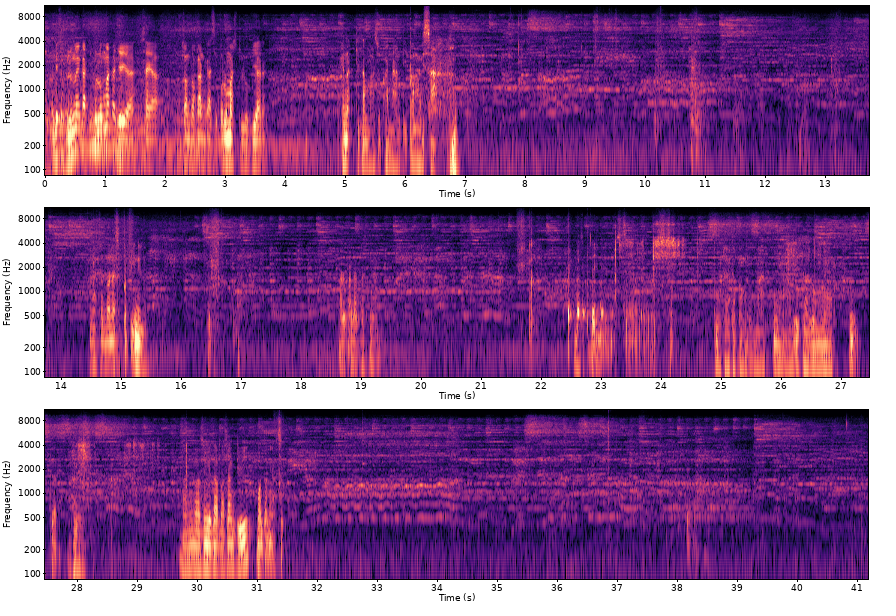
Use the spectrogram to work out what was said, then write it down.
tapi sebelumnya kasih pelumas aja ya. Saya contohkan kasih pelumas dulu biar enak kita masukkan nanti pemirsa nah contohnya seperti ini loh. Taruhkan atasnya. Nah seperti ini tuh udah ada penglumatnya udah lumer tuh udah. Nah, langsung kita pasang di motornya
